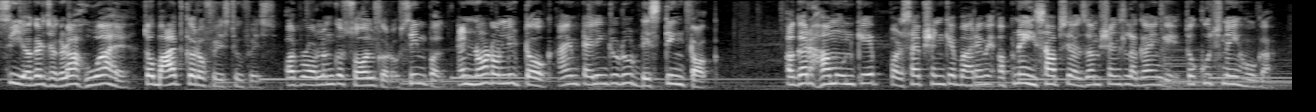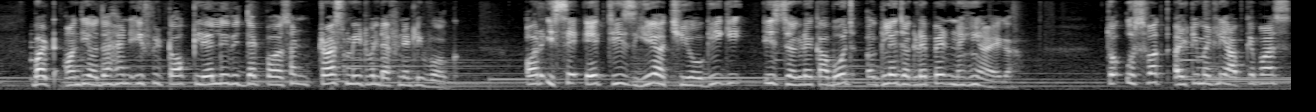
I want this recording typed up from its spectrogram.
सी अगर झगड़ा हुआ है तो बात करो फेस टू फेस और प्रॉब्लम को सॉल्व करो simple and not only talk I am telling to do distinct talk अगर हम उनके परसेप्शन के बारे में अपने हिसाब से अजम्पन्स लगाएँगे तो कुछ नहीं होगा। But on the other hand if you talk clearly with that person trust me it will definitely work और इससे एक चीज़ ये अच्छी होगी कि इस झगड़े का बोझ अगले झगड़े पे नहीं आएगा। तो उस वक्त अल्टीमेटली आपके पास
